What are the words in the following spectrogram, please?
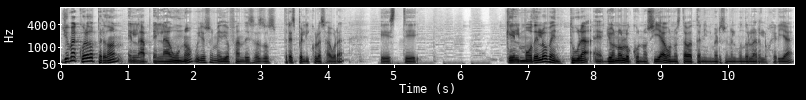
Yo me acuerdo, perdón, en la, en la 1, yo soy medio fan de esas dos, tres películas ahora, este, que el modelo Ventura, eh, yo no lo conocía o no estaba tan inmerso en el mundo de la relojería,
